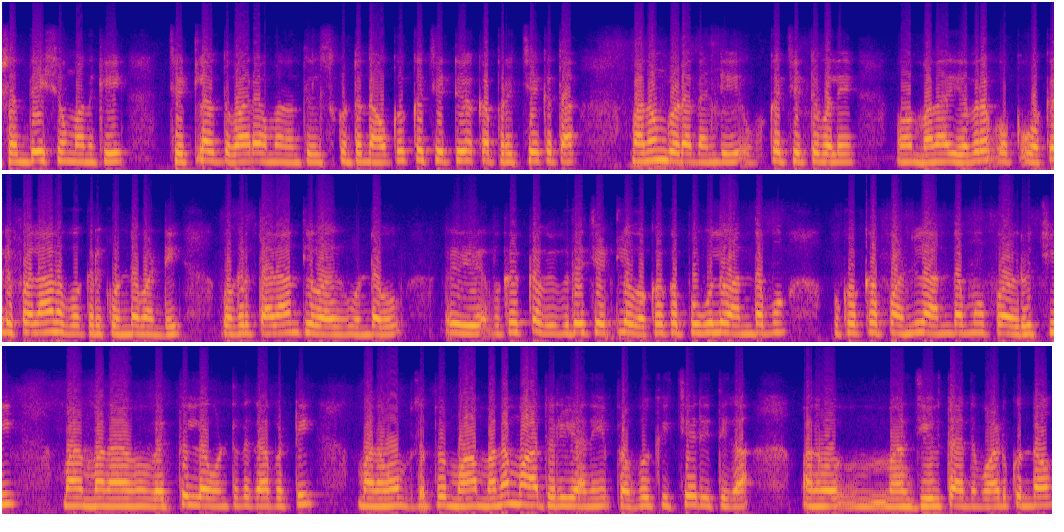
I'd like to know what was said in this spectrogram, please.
సందేశం మనకి చెట్ల ద్వారా మనం తెలుసుకుంటున్నాం. ఒక్కొక్క చెట్టు యొక్క ప్రత్యేకత మనం కూడా దండి ఒక్కొక్క చెట్టు వలె మన ఎవరు ఒక- ఒకరి ఫలాలు ఒకరికి ఉండవండి. ఒకరి తలాంతులు ఉండవు. ఒక్కొక్క వివిధ చెట్లు ఒక్కొక్క పువ్వులు అందము ఒక్కొక్క పండ్లు అందము రుచి మన మన వ్యక్తుల్లో ఉంటుంది కాబట్టి మనం మన మన మాధుర్యాన్ని ప్రభుకి ఇచ్చే రీతిగా మనం మన జీవితాన్ని వాడుకుందాం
